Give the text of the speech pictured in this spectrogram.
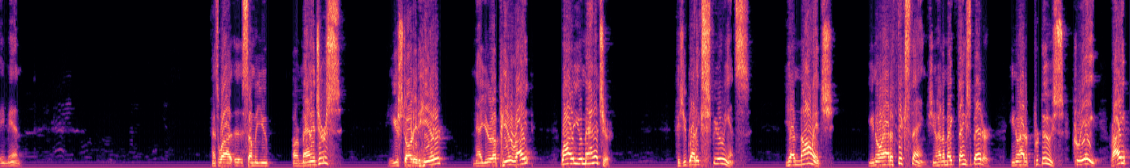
Amen. That's why uh, some of you are managers. You started here. Now you're up here, right? Why are you a manager? Because you've got experience. You have knowledge. You know how to fix things. You know how to make things better. You know how to produce, create, right?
